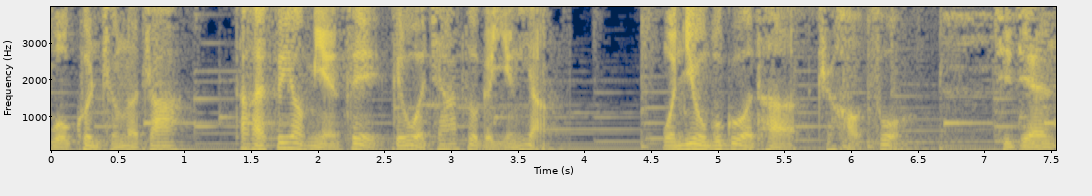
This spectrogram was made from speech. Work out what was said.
我困成了渣。她还非要免费给我家做个营养，我拗不过她，只好做。期间，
